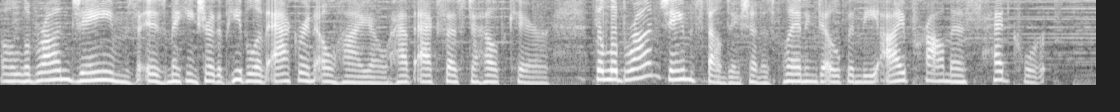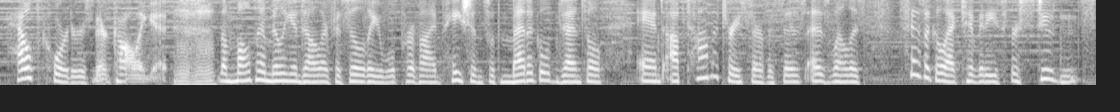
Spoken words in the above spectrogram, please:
Well, LeBron James is making sure the people of Akron, Ohio have access to health care. The LeBron James Foundation is planning to open the I Promise headquarters. Health quarters, they're calling it. Mm-hmm. The multi million dollar facility will provide patients with medical, dental, and optometry services, as well as physical activities for students.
